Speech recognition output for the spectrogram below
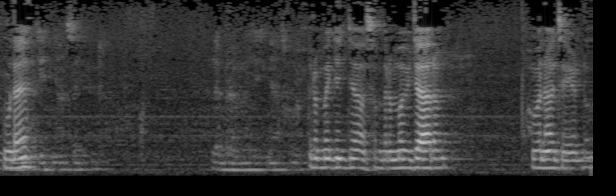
ഇവിടെ ബ്രഹ്മജിജ്ഞാസ ബ്രഹ്മവിചാരം അവനാ ചെയ്യേണ്ടത്.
